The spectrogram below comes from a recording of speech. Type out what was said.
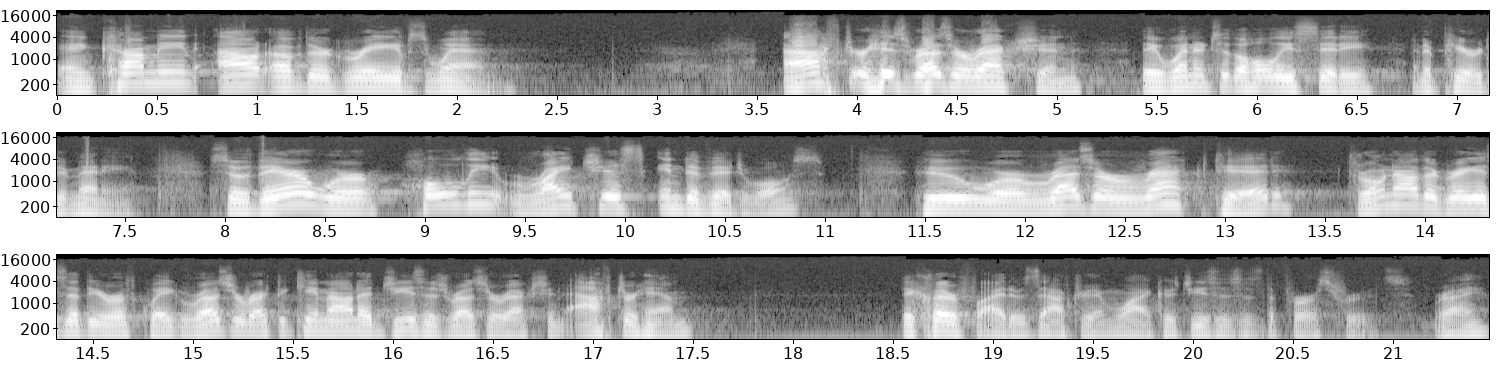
And coming out of their graves when? After his resurrection, they went into the holy city and appeared to many. So there were holy, righteous individuals who were resurrected, thrown out of their graves at the earthquake, resurrected, came out at Jesus' resurrection after him. They clarified it was after him. Why? Because Jesus is the first fruits, right?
